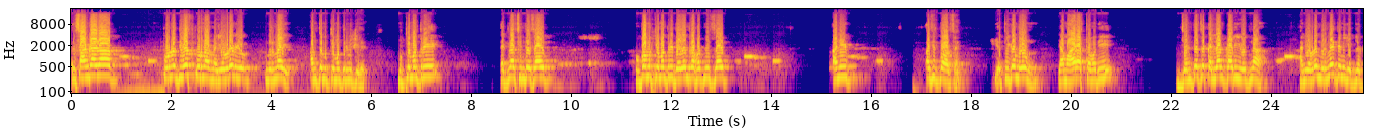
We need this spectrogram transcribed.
ते सांगायला पूर्ण दिवस पुरणार नाही. एवढे निर्णय आमच्या मुख्यमंत्र्यांनी केले. मुख्यमंत्री एकनाथ शिंदे साहेब उपमुख्यमंत्री देवेंद्र फडणवीस साहेब आणि अजित पवार साहेब. या तिघं मिळून या महाराष्ट्रामध्ये जनतेचं कल्याणकारी योजना आणि एवढं निर्णय त्यांनी घेतलं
